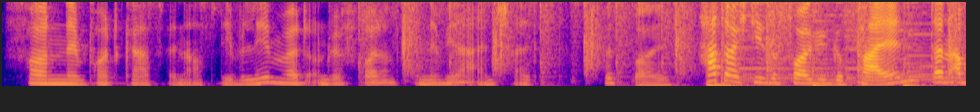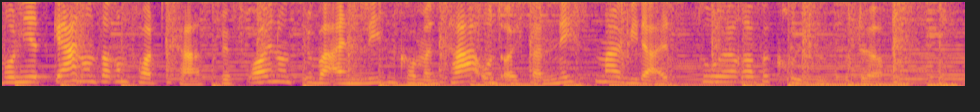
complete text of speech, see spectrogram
von dem Podcast Wenn aus Liebe leben wird und wir freuen uns, wenn ihr wieder einschaltet. Bis bald. Hat euch diese Folge gefallen? Dann abonniert gern unseren Podcast. Wir freuen uns über einen lieben Kommentar und euch beim nächsten Mal wieder als Zuhörer begrüßen zu dürfen.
